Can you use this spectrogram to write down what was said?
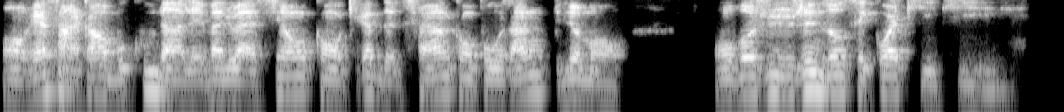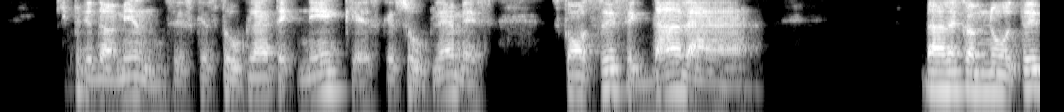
on reste encore beaucoup dans l'évaluation concrète de différentes composantes. Puis là, on va juger, nous autres, c'est quoi qui, qui, prédomine. Est-ce que c'est au plan technique? Est-ce que c'est au plan? Mais ce qu'on sait, c'est que dans la, dans la communauté,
